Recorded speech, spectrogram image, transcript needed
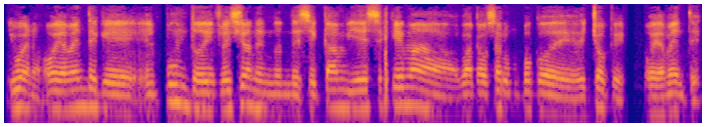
Y bueno, obviamente que el punto de inflexión en donde se cambie ese esquema va a causar un poco de, choque, obviamente.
